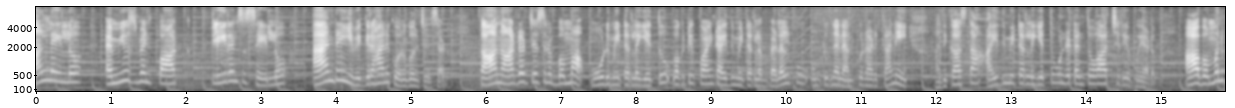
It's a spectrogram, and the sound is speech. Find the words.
ఆన్లైన్లో అమ్యూజ్మెంట్ పార్క్ క్లియరెన్స్ సేల్లో ఆండ్రీ ఈ విగ్రహాన్ని కొనుగోలు చేశాడు. తాను ఆర్డర్ చేసిన బొమ్మ మూడు మీటర్ల ఎత్తు ఒకటి పాయింట్ ఐదు మీటర్ల వెడల్పు ఉంటుందని అనుకున్నాడు కానీ అది కాస్త ఐదు మీటర్ల ఎత్తు ఉండటంతో ఆశ్చర్యపోయాడు. ఆ బొమ్మను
